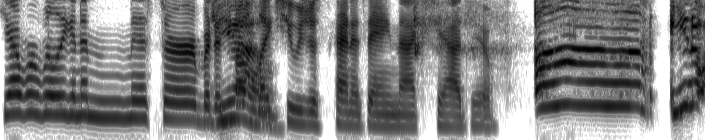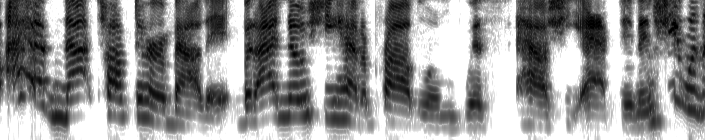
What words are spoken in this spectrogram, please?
Yeah, we're really going to miss her. But it yeah. felt like she was just kind of saying that she had to. Um, you know, I have not talked to her about it, but I know she had a problem with how she acted. And she was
